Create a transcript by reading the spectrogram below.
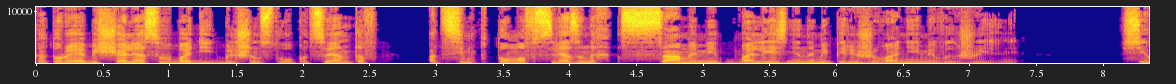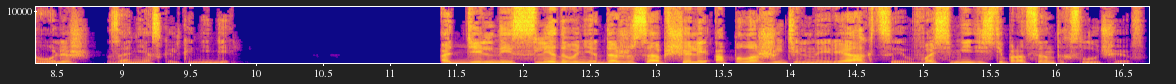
которые обещали освободить большинство пациентов от симптомов, связанных с самыми болезненными переживаниями в их жизни. Всего лишь за несколько недель. Отдельные исследования даже сообщали о положительной реакции в 80% случаев,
